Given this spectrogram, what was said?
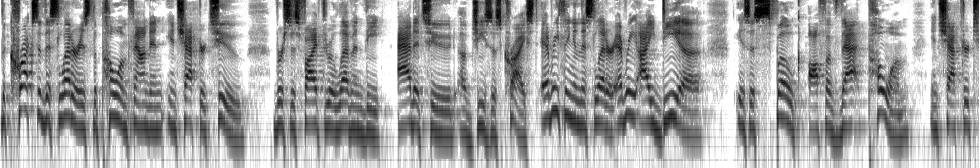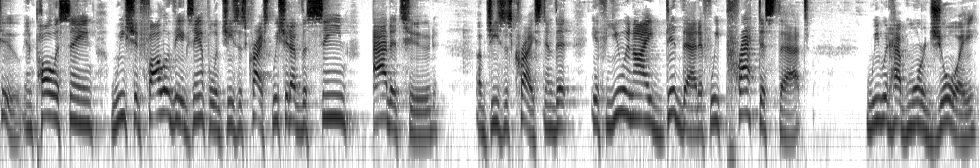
The crux of this letter is the poem found in, in chapter 2, verses 5 through 11, the attitude of Jesus Christ. Everything in this letter, every idea is a spoke off of that poem in chapter 2. And Paul is saying we should follow the example of Jesus Christ. We should have the same attitude of Jesus Christ. And that if you and I did that, if we practiced that, we would have more joy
